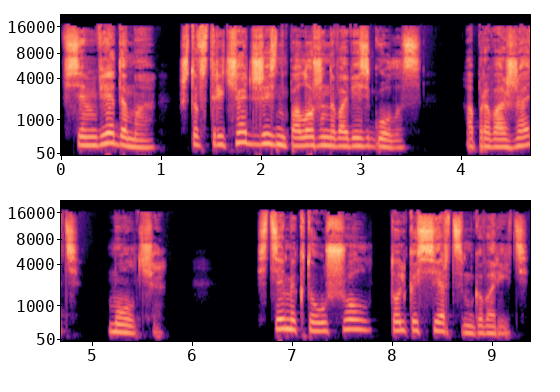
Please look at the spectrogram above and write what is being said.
Всем ведомо, что встречать жизнь положено во весь голос, а провожать — молча. С теми, кто ушел, только сердцем говорить.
